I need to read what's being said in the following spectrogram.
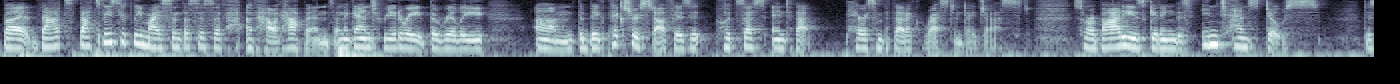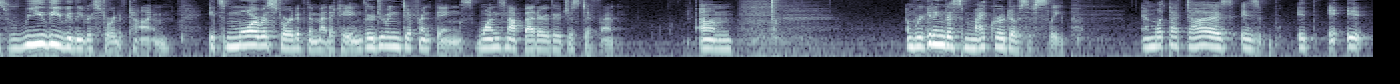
but that's that's basically my synthesis of, of how it happens and again to reiterate the really um, the big picture stuff is it puts us into that parasympathetic rest and digest. So our body is getting this intense dose this really really restorative time. It's more restorative than meditating. They're doing different things. One's not better they're just different. Um, and we're getting this micro dose of sleep. And what that does is it, it, it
